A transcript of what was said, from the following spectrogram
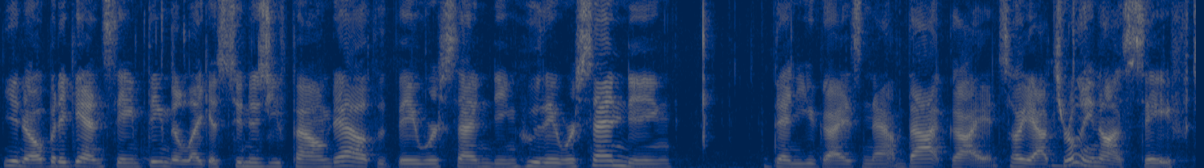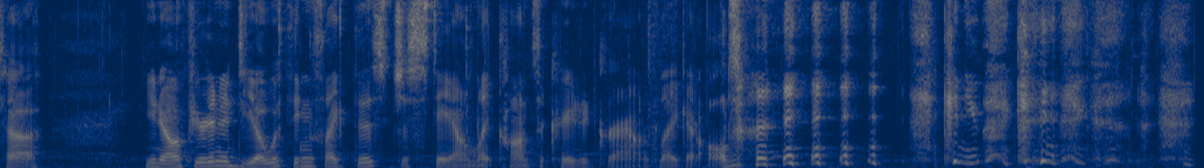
you know. But again, same thing. They're like, as soon as you found out that they were sending who they were sending, then you guys nab that guy. And so yeah, it's really not safe to, you know, if you're gonna deal with things like this, just stay on like consecrated ground, like at all times. can you can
